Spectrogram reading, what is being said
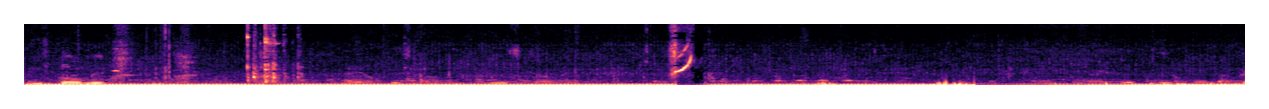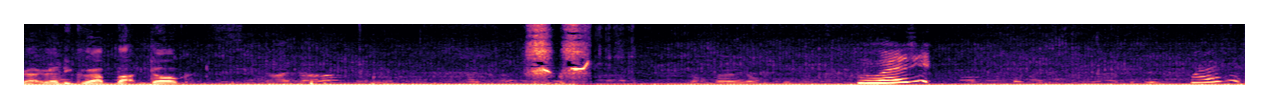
He's coming. Hey, look, he's coming. He's coming. Get ready, grab that dog. Not very often. Where is it? Where is it?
